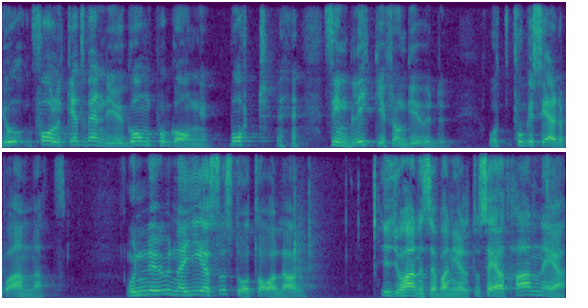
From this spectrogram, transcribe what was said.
Jo, folket vände ju gång på gång bort sin blick ifrån Gud och fokuserade på annat. Och nu när Jesus då talar i Johannesevangeliet och säger att han är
